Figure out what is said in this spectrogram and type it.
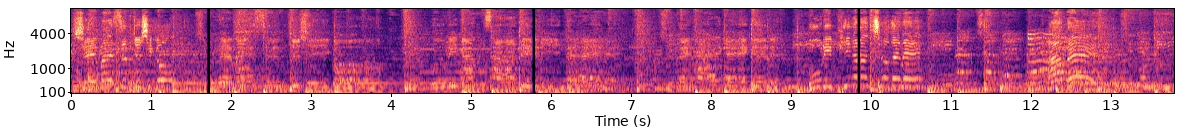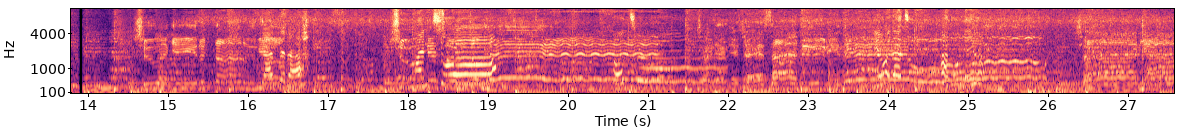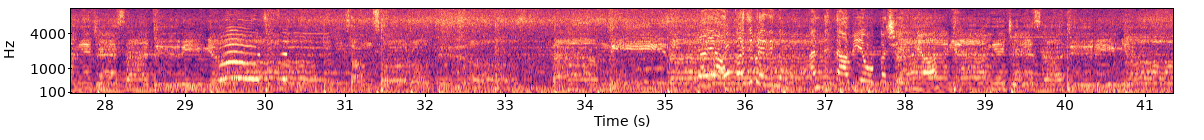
주의 말씀 주시고 주의 말씀 주시고 우리 감사드리네. 주의 날개 그는 우리 피난처 되네. 아멘. 주의 길을 따르며 얘들아. 안 추워? 찬양의 제사 드리네 요나 하도네 찬양의 제사 드리며 성소로 들어갑니다. 야야 옷까지 베리면 안 된다. 위에 옷까지 베리면. 찬양의 제사 드리며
